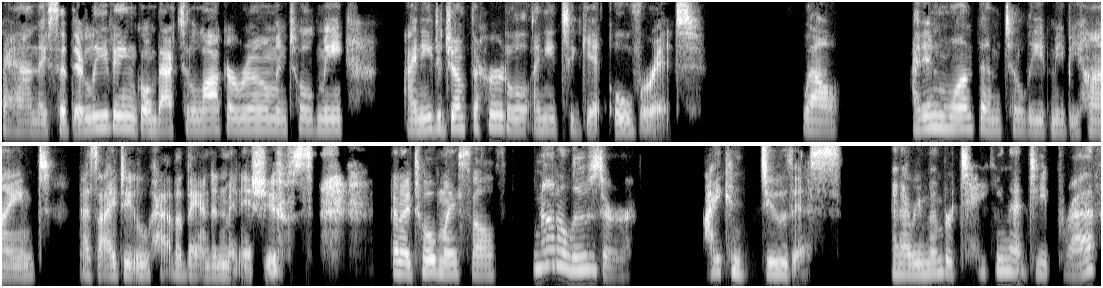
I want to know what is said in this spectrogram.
and they said they're leaving, going back to the locker room, and told me I need to jump the hurdle. I need to get over it. Well, I didn't want them to leave me behind as I do have abandonment issues. and I told myself, I'm not a loser. I can do this. And I remember taking that deep breath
